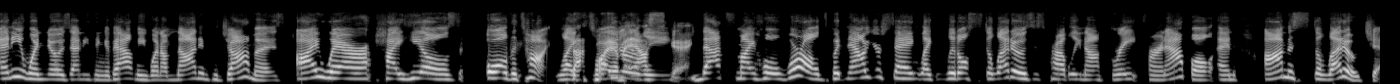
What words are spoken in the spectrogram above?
anyone knows anything about me, when I'm not in pajamas, I wear high heels all the time. Like That's why I'm asking. That's my whole world. But now you're saying like little stilettos is probably not great for an apple. And I'm a stiletto chick.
